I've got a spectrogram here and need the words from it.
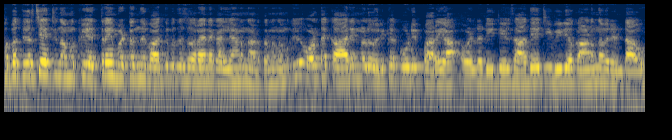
അപ്പൊ തീർച്ചയായിട്ടും നമുക്ക് എത്രയും പെട്ടെന്ന് ഫാത്തിമത്ത് സോറാന്റെ കല്യാണം നടത്തണം. നമുക്ക് അവളുടെ കാര്യങ്ങൾ ഒരിക്കൽ കൂടി പറയാം. അവളുടെ ഡീറ്റെയിൽസ് ആദ്യമായിട്ട് ഈ വീഡിയോ കാണുന്നവരുണ്ടാവും.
